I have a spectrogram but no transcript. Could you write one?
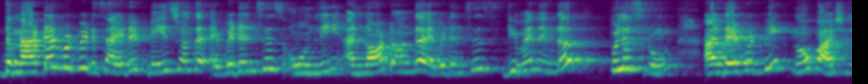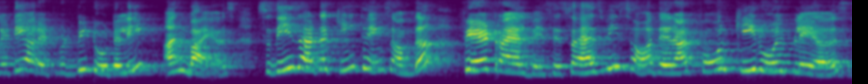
the matter would be decided based on the evidences only and not on the evidences given in the police room and there would be no partiality or it would be totally unbiased. So, these are the key things of the fair trial basis. So, as we saw there are four key role players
